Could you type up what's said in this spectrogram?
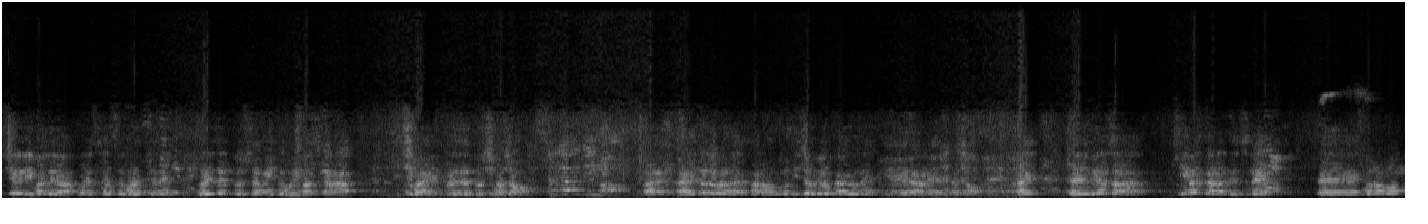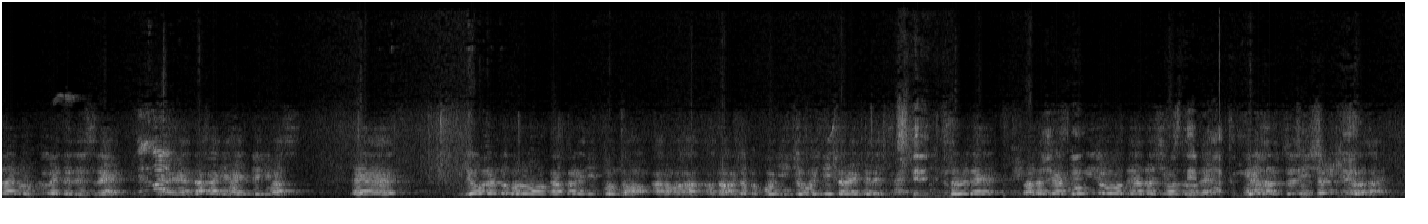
修理まではこれ使ってもらってね、プレゼントしてもいいと思いますから、1枚プレゼントしましょう。はい、はい、ちょっとまだあの一応了解をね、得ながらやりましょう。はい、えー、皆さん、今からですね、えー、この問題も含めてですね、えー、中に入っていきます。えー、広丸のところ、頑張れ日本の、あの、あとはちょっとここに一応置いていただいてですね、それで、私が講義場を手渡しますので、皆さん、一緒に来てください。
